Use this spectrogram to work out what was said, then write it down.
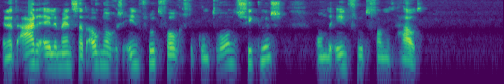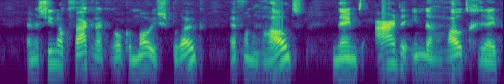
En het aarde-element staat ook nog eens invloed volgens de controlecyclus onder invloed van het hout. En we zien ook vaak, dat ook een mooie spreuk, hè, van hout neemt aarde in de houtgreep.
